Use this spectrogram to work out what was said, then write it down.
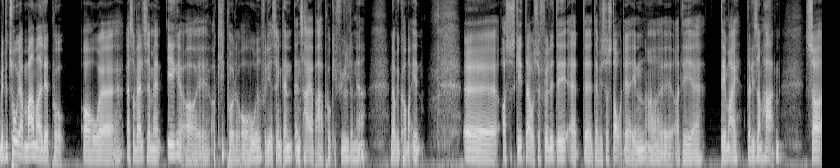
Men det tog jeg meget, meget let på, og øh, altså valgte simpelthen ikke at, øh, at kigge på det overhovedet, fordi jeg tænkte, den, den tager jeg bare på gefyl, den her, når vi kommer ind. Øh, og så skete der jo selvfølgelig det, at øh, da vi så står derinde, og, øh, og det, er, det er mig, der ligesom har den, så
